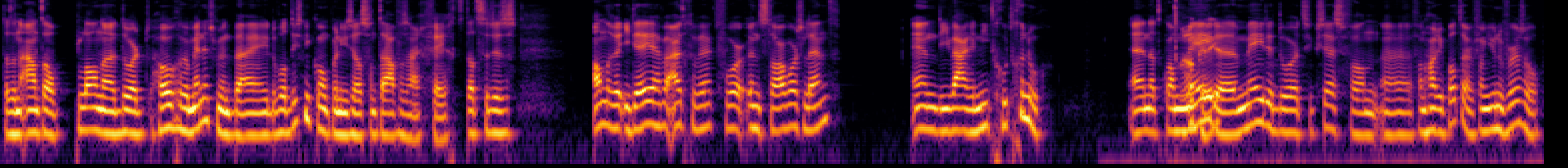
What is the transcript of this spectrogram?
dat een aantal plannen door het hogere management bij de Walt Disney Company zelfs van tafel zijn geveegd. Dat ze dus andere ideeën hebben uitgewerkt voor een Star Wars land. En die waren niet goed genoeg. En dat kwam mede, mede door het succes van, uh, van Harry Potter, van Universal.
